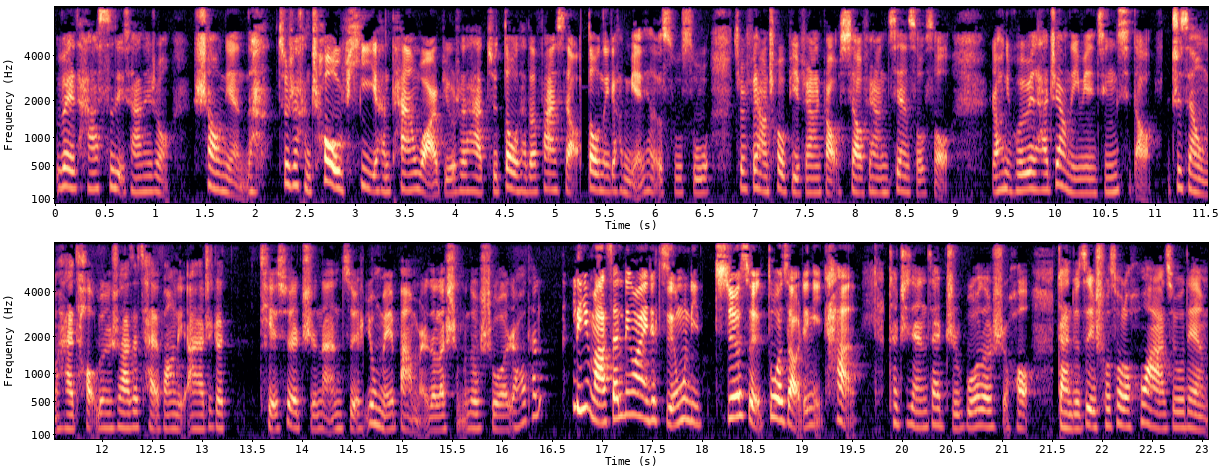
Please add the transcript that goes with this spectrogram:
为他私底下那种少年的，就是很臭屁、很贪玩。比如说他去逗他的发小，逗那个很腼腆的苏苏，就是非常臭屁、非常搞笑、非常贱嗖嗖。然后你会为他这样的一面惊喜到。之前我们还讨论说他在采访里，啊，这个铁血直男嘴又没把门的了，什么都说。然后他 立马在另外一个节目里撅嘴跺脚给你看。他之前在直播的时候，感觉自己说错了话，就有点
